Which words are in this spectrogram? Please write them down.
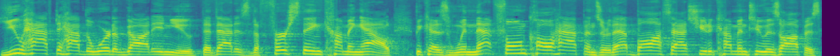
you have to have the word of God in you that that is the first thing coming out because when that phone call happens or that boss asks you to come into his office,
